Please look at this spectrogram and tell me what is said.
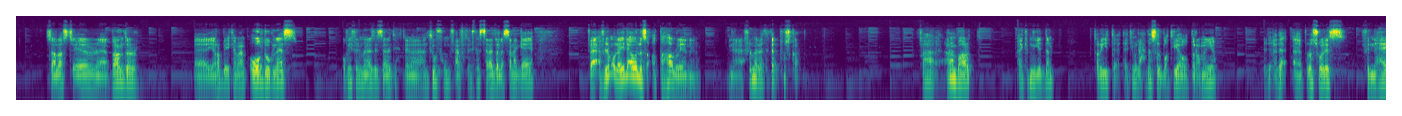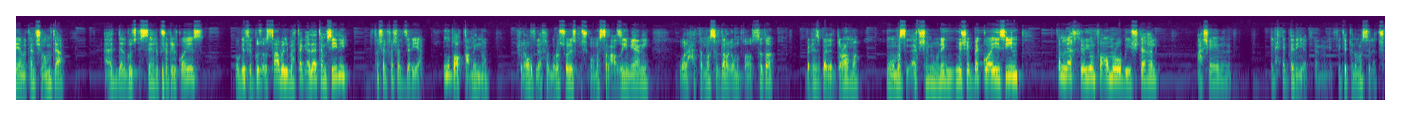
The Last Airbender يا رب إيه كمان؟ Old Glass وفي فيلم نازل السنة دي هنشوفه مش عارف هنشوفه السنة دي ولا السنة الجاية. فافلام قليلة قوي اللي سقطتها له يعني يعني أفلام اللي تكاد تذكر فأنا انبهرت عجبني جدا طريقة تقديم الأحداث البطيئة والدرامية. أداء بروس ويلس في النهاية ما كانش ممتع. أدى الجزء السهل بشكل كويس. وجه في الجزء الصعب اللي محتاج أداء تمثيلي فشل فشل ذريع. متوقع منه. في الأول وفي الآخر بروس ويلس مش ممثل عظيم يعني. ولا حتى ممثل درجة متوسطة بالنسبة للدراما هو ممثل أكشن ونجم شباك كويسين كان لآخر يوم في عمره بيشتغل عشان الحتة ديت يعني فكرة إنه ممثل أكشن.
